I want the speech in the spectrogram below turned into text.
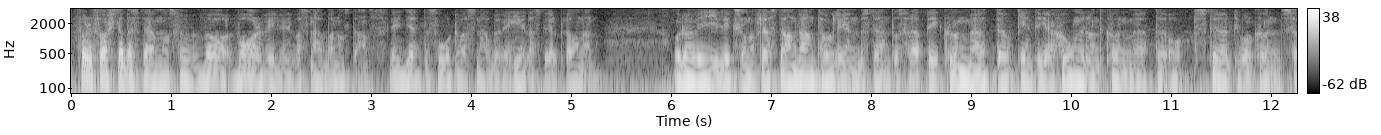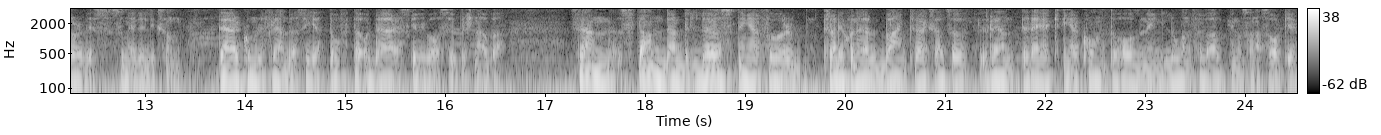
för det första bestämma oss för var, var vill vi vara snabba någonstans. Det är jättesvårt att vara snabb över hela spelplanen. Och då har vi, liksom de flesta andra antagligen, bestämt oss för att det är kundmöte och integration runt kundmöte och stöd till vår kundservice som är det liksom, där kommer det förändra sig jätteofta och där ska vi vara supersnabba. Sen standardlösningar för traditionell bankverksamhet, alltså ränteräkningar, kontohållning, låneförvaltning och sådana saker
